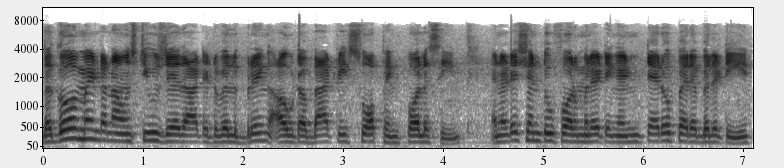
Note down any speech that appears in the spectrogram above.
The government announced Tuesday that it will bring out a battery swapping policy in addition to formulating interoperability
